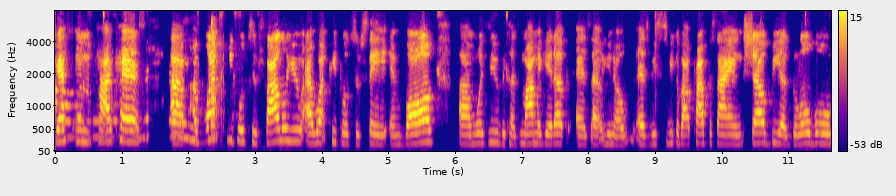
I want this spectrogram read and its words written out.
guest on the podcast. Um, I want people to follow you. I want people to stay involved um, with you because Mama Get Up, as a, you know, as we speak about prophesying, shall be a global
